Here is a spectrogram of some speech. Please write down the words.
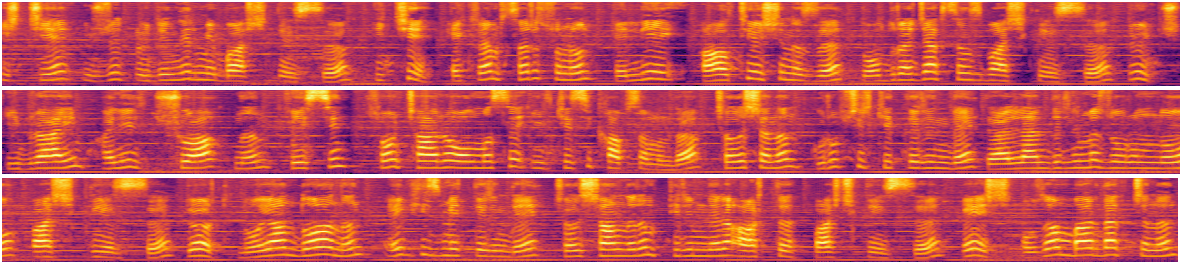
işçiye ücret ödenir mi başlıklı yazısı. 2. Ekrem Sarısu'nun 56 yaşınızı dolduracaksınız başlıklı yazısı. 3. İbrahim Halil Şua'nın FES'in son çare olması ilkesi kapsamında çalışanın grup şirketlerinde değerlendirilme zorunluluğu başlıklı yazısı. 4. Noyan Doğan'ın ev hizmetlerinde çalışanların primleri arttı başlıklı yazısı. 5. Ozan Bardakçı'nın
